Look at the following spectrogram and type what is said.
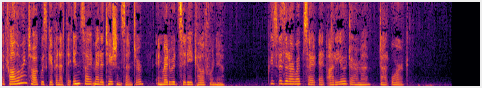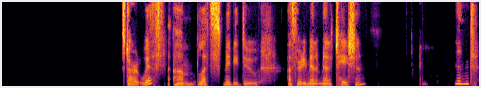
The following talk was given at the Insight Meditation Center in Redwood City, California. Please visit our website at audiodharma.org. Start with, um, let's maybe do a 30 minute meditation and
